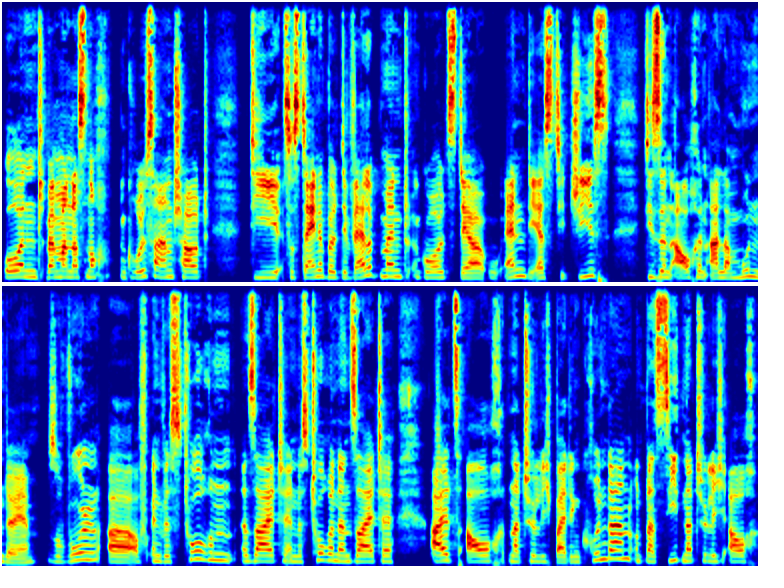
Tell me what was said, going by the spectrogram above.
Und wenn man das noch größer anschaut, die Sustainable Development Goals der UN, die SDGs, die sind auch in aller Munde, sowohl äh, auf Investorenseite, Investorinnenseite, als auch natürlich bei den Gründern. Und man sieht natürlich auch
